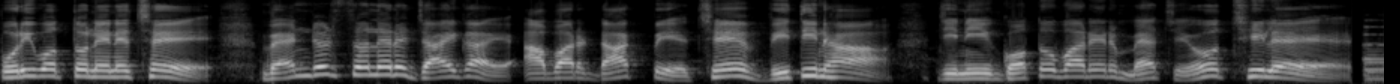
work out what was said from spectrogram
পরিবর্তন এনেছে। ভ্যান্ডারসনের জায়গায় আবার ডাক পেয়েছে ভিতিনহা, যিনি গতবারের ম্যাচেও ছিলেন।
